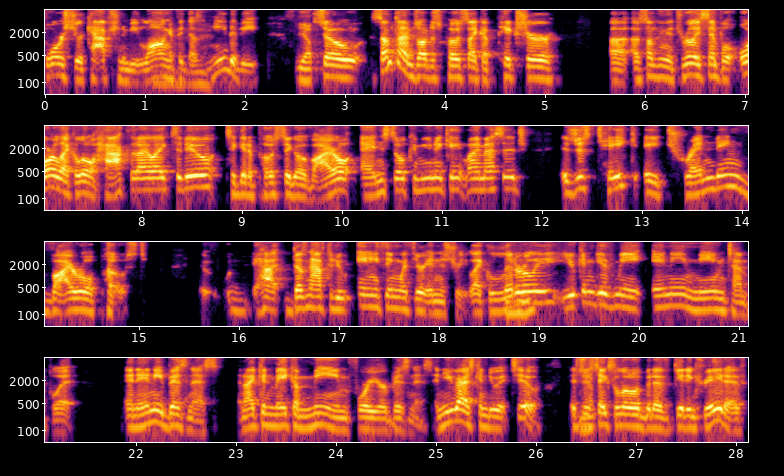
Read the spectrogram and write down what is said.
force your caption to be long if it doesn't need to be. Yep. So sometimes I'll just post like a picture uh, of something that's really simple or like a little hack that I like to do to get a post to go viral and still communicate my message is just take a trending viral post. Ha- doesn't have to do anything with your industry. Like mm-hmm. literally, mm-hmm. you can give me any meme template in any business and I can make a meme for your business. And you guys can do it too. It just yep. takes a little bit of getting creative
